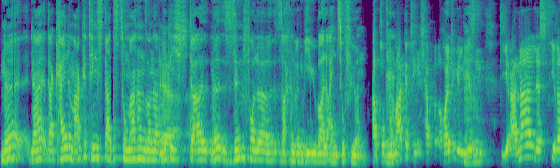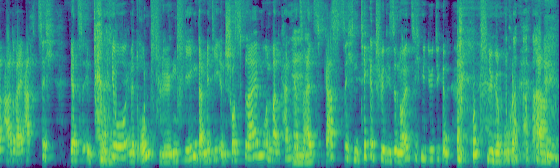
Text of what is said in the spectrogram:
ne, na, da keine Marketing-Stunts zu machen, sondern ja. wirklich da ne, sinnvolle Sachen irgendwie überall einzuführen. Apropos mhm. Marketing, ich habe heute gelesen, mhm. Die Anna lässt ihre A380 jetzt in Tokio mit Rundflügen fliegen, damit die in Schuss bleiben. Und man kann jetzt mhm. als Gast sich ein Ticket für diese 90-minütigen Rundflüge buchen. ähm,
